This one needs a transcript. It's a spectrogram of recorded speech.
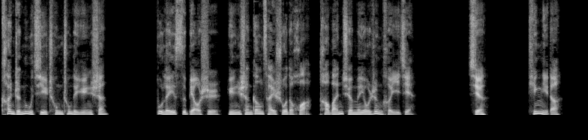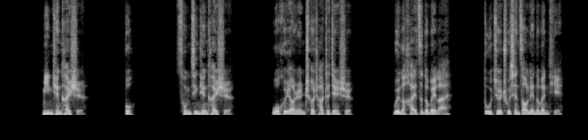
看着怒气冲冲的云山，布雷斯表示：“云山刚才说的话，他完全没有任何意见。行，听你的。”明天开始，不，从今天开始，我会让人彻查这件事。为了孩子的未来，杜绝出现早恋的问题。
